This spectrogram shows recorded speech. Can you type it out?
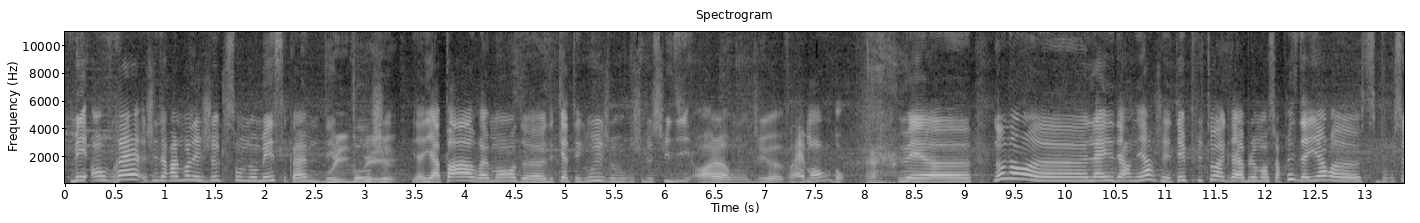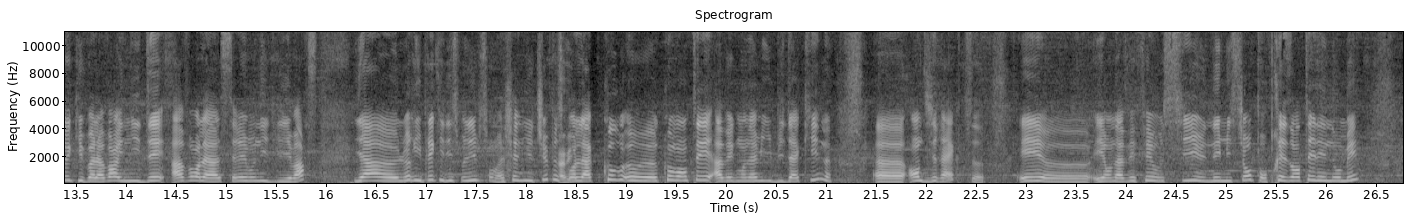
Mais en vrai, généralement, les jeux qui sont nommés, c'est quand même des Oui, bons oui. jeux. Il n'y a, pas vraiment de, de catégorie. Je, je me suis dit, oh là mon dieu, euh, vraiment? Bon. Mais euh, non, non, euh, l'année dernière, j'ai été plutôt agréablement surprise. D'ailleurs, euh, pour ceux qui veulent avoir une idée avant la cérémonie du 8 mars, il y a euh, le replay qui est disponible sur ma chaîne YouTube parce Ah oui. qu'on l'a co- euh, commenté avec mon ami Budakin euh, en direct. Et, et on avait fait aussi une émission pour présenter les nommés.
